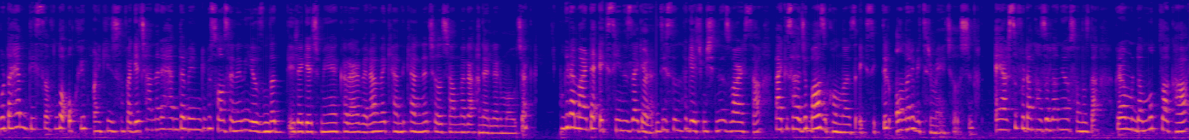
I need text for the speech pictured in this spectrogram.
Burada hem dil sınıfında okuyup 12. sınıfa geçenlere hem de benim gibi son senenin yazında dile geçmeye karar veren ve kendi kendine çalışanlara önerilerim olacak. Gramerde eksiğinize göre dil sınıfı geçmişiniz varsa belki sadece bazı konularınız eksiktir. Onları bitirmeye çalışın. Eğer sıfırdan hazırlanıyorsanız da Grammar'da mutlaka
